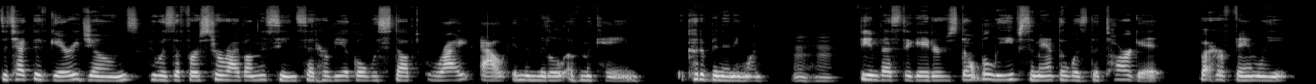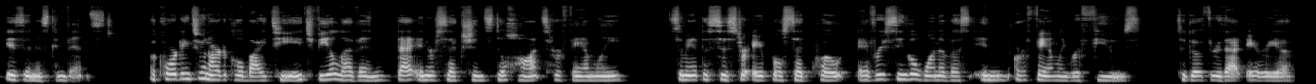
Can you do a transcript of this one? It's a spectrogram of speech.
Detective Gary Jones, who was the first to arrive on the scene, said her vehicle was stopped right out in the middle of McCain. It could have been anyone. Mm-hmm. The investigators don't believe Samantha was the target, but her family isn't as convinced. According to an article by THV11, that intersection still haunts her family. Samantha's sister April said, quote, Every single one of us in our family refuse to go through that area.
